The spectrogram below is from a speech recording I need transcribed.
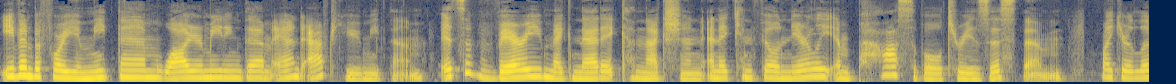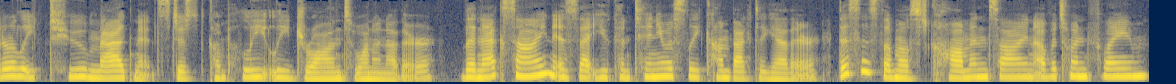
Even before you meet them, while you're meeting them, and after you meet them. It's a very magnetic connection, and it can feel nearly impossible to resist them. Like you're literally two magnets just completely drawn to one another. The next sign is that you continuously come back together. This is the most common sign of a twin flame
